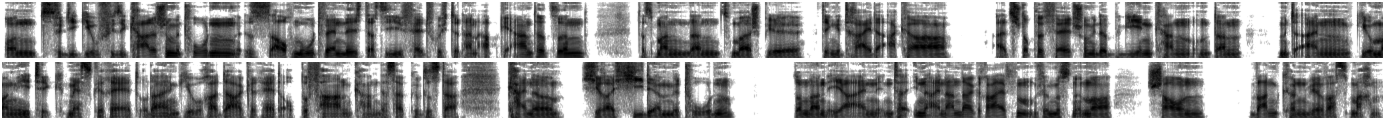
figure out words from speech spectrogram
Und für die geophysikalischen Methoden ist es auch notwendig, dass die Feldfrüchte dann abgeerntet sind, dass man dann zum Beispiel den Getreideacker als Stoppelfeld schon wieder begehen kann und dann mit einem Geomagnetik-Messgerät oder einem Georadargerät auch befahren kann. Deshalb gibt es da keine Hierarchie der Methoden, sondern eher ein Ineinandergreifen und wir müssen immer schauen, wann können wir was machen.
